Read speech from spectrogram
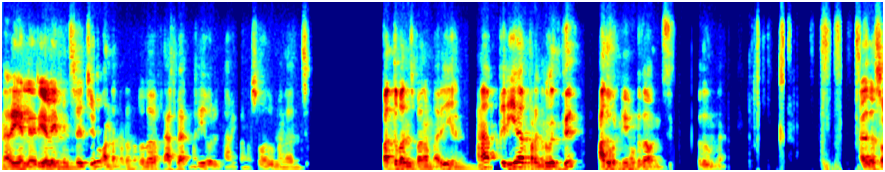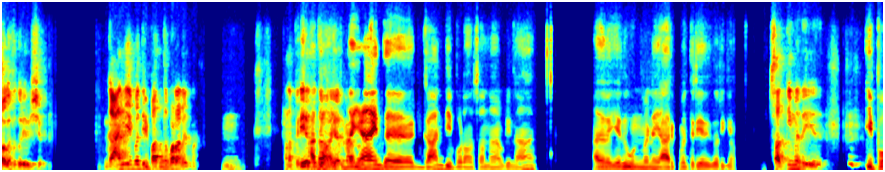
நிறைய ரியல் லைஃப் இன்சிடென்ட்ஸையும் அந்த நடு நடுவில் ஃபிளாஷ்பேக் மாதிரி ஒரு காமிப்பாங்க. ஸோ அதுவும் நல்லா இருந்துச்சு. பத்து பதினஞ்சு படம் மாதிரி இருக்கு. ஆனா பெரியார் படங்கள் வந்து அது ஒன்னே ஒண்ணுதான் வந்துச்சு. அது உண்மை. அதுதான் சோகத்துக்குரிய விஷயம். காந்தியை பத்தி பத்து படம் இருக்கு. ஆனா பெரியார் நான் ஏன் இந்த காந்தி படம் சொன்னேன் அப்படின்னா அதுல. எது உண்மைன்னு யாருக்குமே தெரியாது இது வரைக்கும். சத்தியமா தெரியாது. இப்போ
